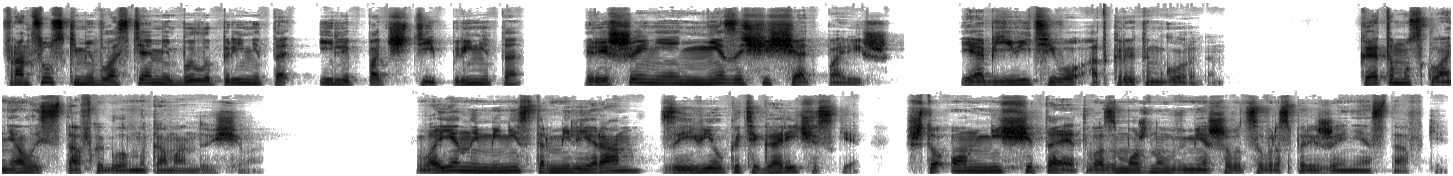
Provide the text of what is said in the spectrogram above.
французскими властями было принято или почти принято решение не защищать Париж и объявить его открытым городом. К этому склонялась ставка главнокомандующего. Военный министр Мильеран заявил категорически, что он не считает возможным вмешиваться в распоряжение ставки.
